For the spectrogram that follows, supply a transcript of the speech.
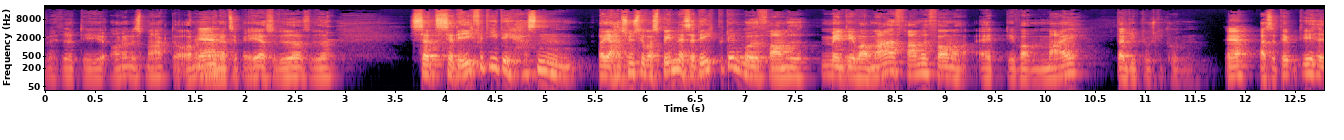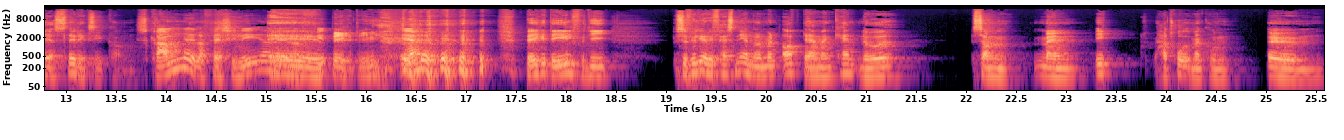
hvad hedder det, åndernes magt, og ånderne ja. er tilbage, og så videre, og så videre. Så, så det er ikke fordi, det har sådan, og jeg har synes det var spændende, altså det er ikke på den måde fremmed, men det var meget fremmed for mig, at det var mig, der lige pludselig kunne. Ja. Altså det, det havde jeg slet ikke set komme. Skræmmende eller fascinerende? Øh, eller fedt? Begge dele. Ja. begge dele, fordi selvfølgelig er det fascinerende, når man opdager, at man kan noget, som man ikke har troet, man kunne. Øhm,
